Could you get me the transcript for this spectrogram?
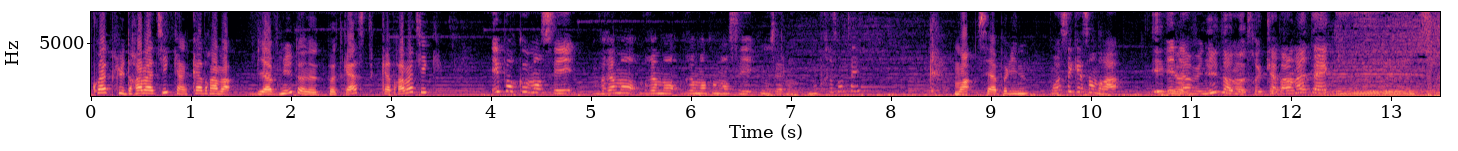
Quoi de plus dramatique qu'un K-drama? Bienvenue dans notre podcast K-dramatique. Et pour commencer, vraiment, vraiment, vraiment commencer, nous allons nous présenter. Moi, c'est Apolline. Moi, c'est Cassandra. Et, bienvenue dans notre K-dramatech.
